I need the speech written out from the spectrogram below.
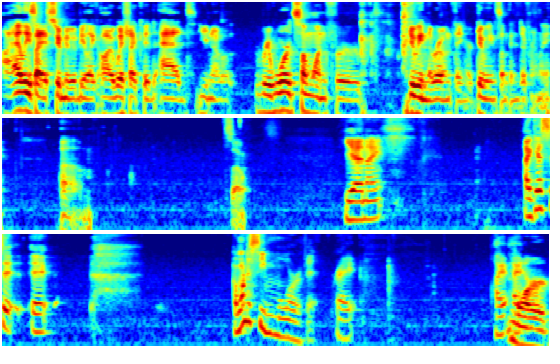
At least I assume it would be like, oh, I wish I could add, you know, reward someone for doing their own thing or doing something differently. Um. So Yeah, and I I guess it, it I want to see more of it, right? I, I more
